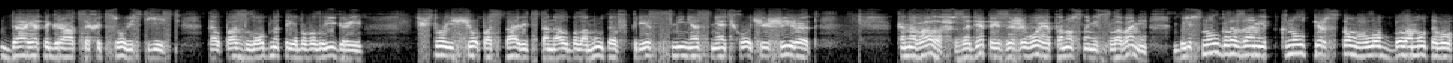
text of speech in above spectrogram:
Дай отыграться, хоть совесть есть. Толпа злобно требовала игры. Что еще поставить, стонал Баламутов, крест с меня снять хочешь, Ирод? Коновалов, задетый за живое поносными словами, блеснул глазами, ткнул перстом в лоб Баламутову:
